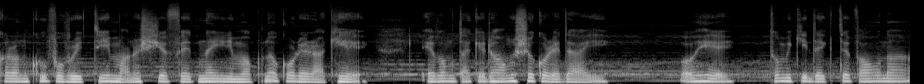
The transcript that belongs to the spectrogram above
কারণ কুপ্রবৃত্তি মানুষকে ফেতনায় নিমগ্ন করে রাখে এবং তাকে ধ্বংস করে দেয়। ওহে তুমি কি দেখতে পাও না?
